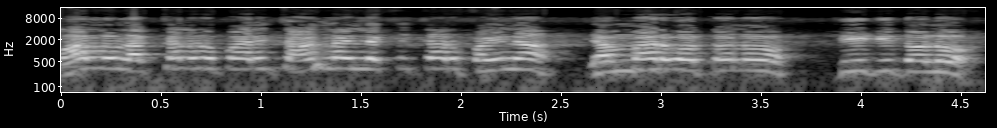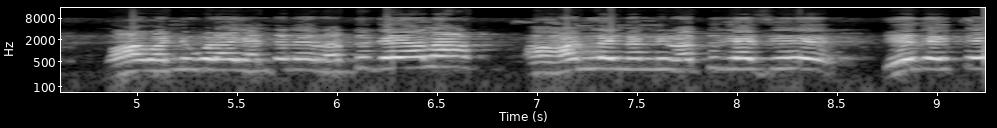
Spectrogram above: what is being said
వాళ్ళు లక్షల రూపాయలు ఇచ్చి ఆన్లైన్లో ఎక్కించారు పైన ఎంఆర్ఓతోను డీటీతోను అవన్నీ కూడా వెంటనే రద్దు చేయాలా? ఆ ఆన్లైన్ అన్ని రద్దు చేసి ఏదైతే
